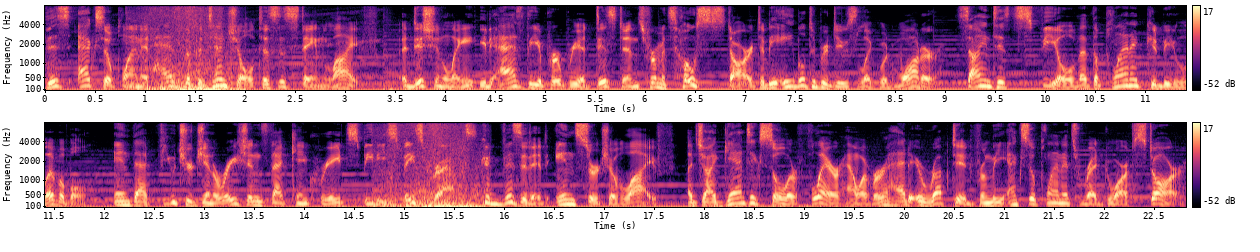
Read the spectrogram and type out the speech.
this exoplanet has the potential to sustain life. Additionally, it has the appropriate distance from its host star to be able to produce liquid water. Scientists feel that the planet could be livable, and that future generations that can create speedy spacecrafts could visit it in search of life. A gigantic solar flare, however, had erupted from the exoplanet's red dwarf star,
